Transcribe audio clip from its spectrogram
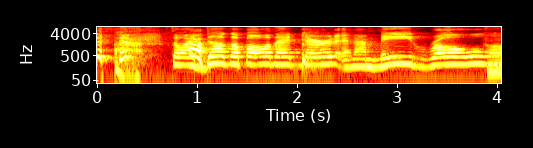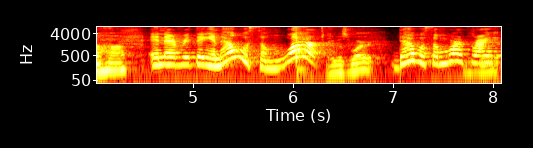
so I dug up all that dirt and I made rows Uh-huh. and everything. And that was some work. It was work. That was some work, right?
